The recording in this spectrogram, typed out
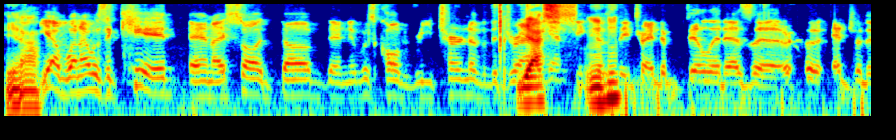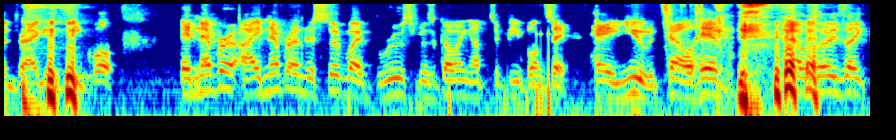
Yeah. Yeah, when I was a kid and I saw it dubbed, and it was called Return of the Dragon Yes, because mhm. they tried to bill it as a Enter the Dragon sequel. It never, I never understood why Bruce was going up to people and say, "Hey, you, tell him." And I was always like,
